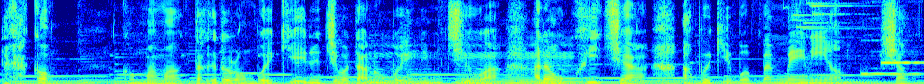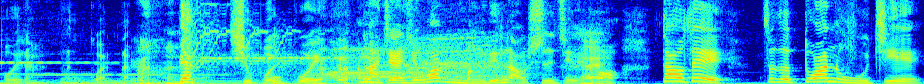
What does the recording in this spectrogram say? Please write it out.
大家讲。妈妈，逐个都拢袂记，因为即摆逐个拢袂啉酒啊，啊，咱有开车，啊，袂记，要办明年哦，香杯啦，两罐啦，别小杯。杯。啊嘛，真是我问林老师者吼，到底这个端午节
